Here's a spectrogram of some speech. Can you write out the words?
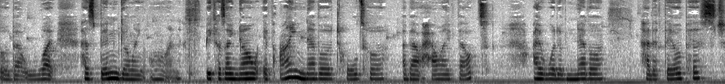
her about what has been going on because I know if I never told her about how I felt, I would have never had a therapist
